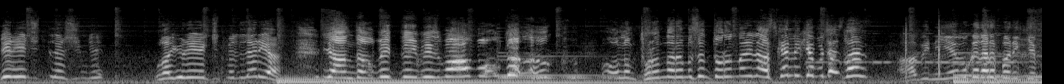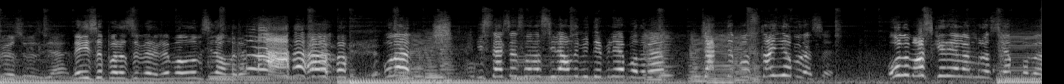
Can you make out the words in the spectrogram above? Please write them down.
Nereye gittiler şimdi? Ula yürüyerek gitmediler ya. Yandık bittik biz mahvolduk. Oğlum torunlarımızın torunlarıyla askerlik yapacağız lan. Abi niye bu kadar panik yapıyorsunuz ya? Neyse parası verelim alalım silahları. Ulan şşt, istersen sana silahlı bir defile yapalım ha. Cadde bostan ya burası. Oğlum askeriye lan burası yapma be.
